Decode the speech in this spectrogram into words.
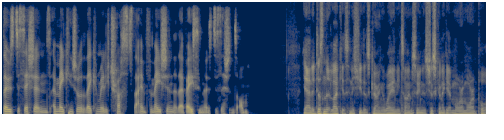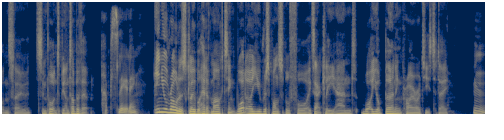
those decisions and making sure that they can really trust that information that they're basing those decisions on. Yeah, and it doesn't look like it's an issue that's going away anytime soon. It's just going to get more and more important. So it's important to be on top of it. Absolutely. In your role as global head of marketing, what are you responsible for exactly, and what are your burning priorities today? Hmm.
